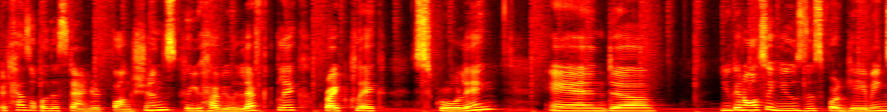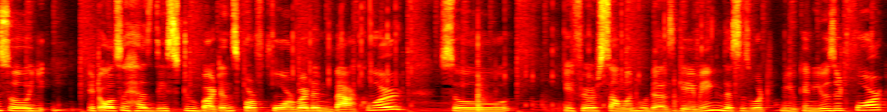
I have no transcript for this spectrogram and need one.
It has all the standard functions. So you have your left click, right click, scrolling and uh, you can also use this for gaming. So it also has these two buttons for forward and backward. So if you're someone who does gaming this is what you can use it for.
